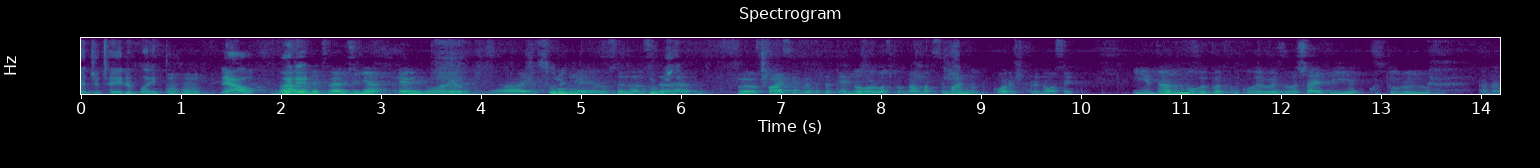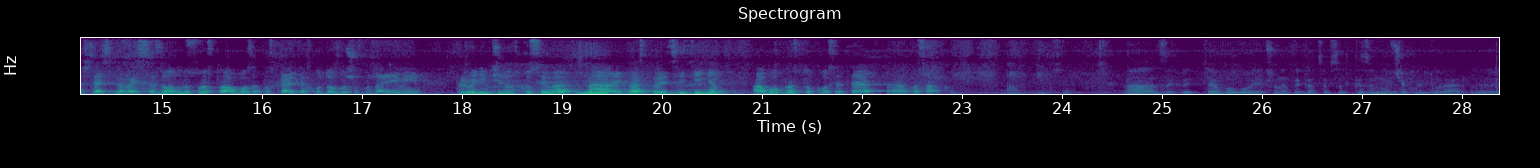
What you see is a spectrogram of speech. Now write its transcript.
vegetatively. Now, when Правильне it твердження, Кевін говорив. Е, Sorry. Коли рослина росте в фазі вегетативного росту, вона максимально користь приносить. І в даному випадку, коли ви залишаєте її як культурою на весь, на весь сезон, ви просто або запускаєте худобу, щоб вона її природнім чином скосила на якраз перед цвітінням, або просто косите косарку. косаркою. А закриття вологи, якщо, наприклад, це все-таки зимуюча культура, е,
